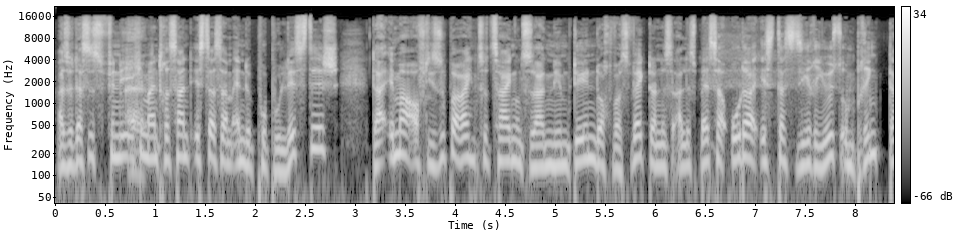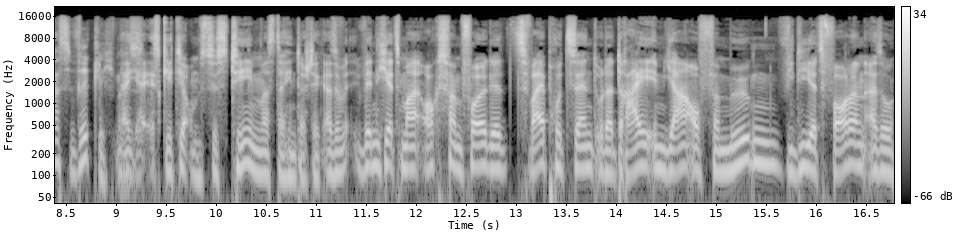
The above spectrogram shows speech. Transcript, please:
Also das ist, finde ich, äh. immer interessant. Ist das am Ende populistisch, da immer auf die Superreichen zu zeigen und zu sagen, nehmt denen doch was weg, dann ist alles besser? Oder ist das seriös und bringt das wirklich was? Naja, es geht ja ums System, was dahinter steckt. Also wenn ich jetzt mal Oxfam folge, 2% oder 3 im Jahr auf Vermögen, wie die jetzt fordern, also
